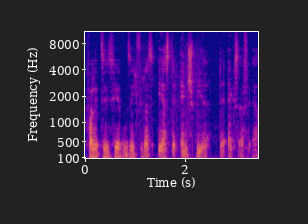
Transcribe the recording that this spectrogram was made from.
qualifizierten sich für das erste Endspiel der XFL.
